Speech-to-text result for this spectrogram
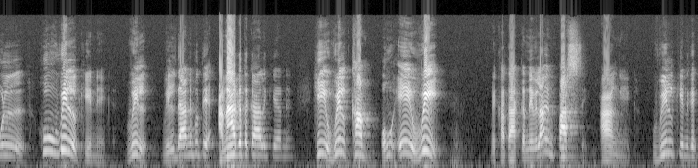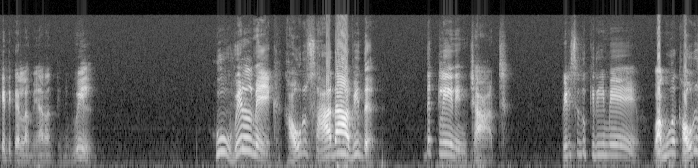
will who will කියන එක. will will දාන්නේ පුතේ අනාගත කාලේ කියන්නේ. he will come. ඔහු ඒ we මේ කතා කරන වෙලාවෙන් පස්සේ ආන් ඒක. will කියන එක කෙටි කරලා මේ අරන් තින්නේ will who will make කවුරු සාදාවිද the cleaning chart පිරිසිදු කිරීමේ වගුව කවුරු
